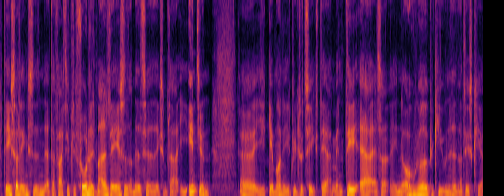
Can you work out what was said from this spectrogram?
Det er ikke så længe siden, at der faktisk blev fundet et meget læset og medtaget eksemplar i Indien, øh, i gemmerne i et bibliotek der. Men det er altså en århundrede begivenhed, når det sker.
